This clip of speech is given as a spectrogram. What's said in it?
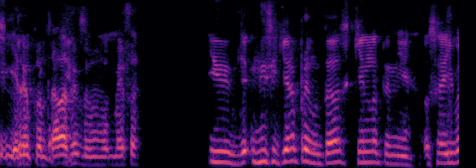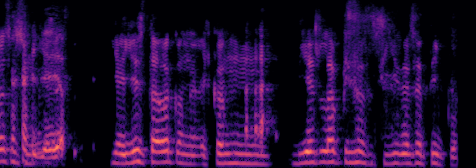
y ya lo encontrabas en su mesa. Y ni siquiera preguntabas quién lo tenía. O sea, ibas a su mesa y ahí estaba con, con 10 lápices así de ese tipo.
